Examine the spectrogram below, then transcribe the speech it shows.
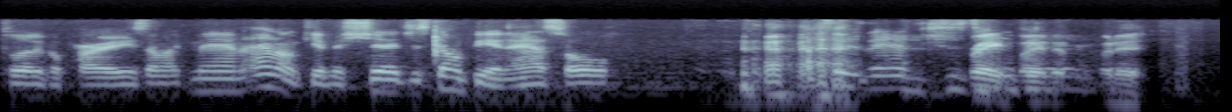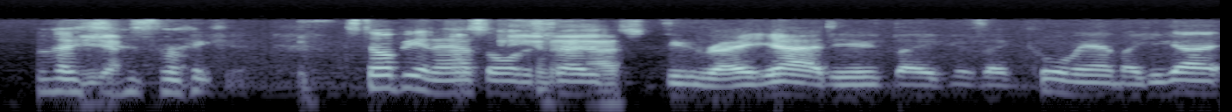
political parties, I'm like, man, I don't give a shit. Just don't be an asshole. That's it, man. Just Great way to put it. Like, Yeah. just like, just don't be an asshole and be just an try ass. to do right. Yeah, dude. Like, it's like, cool, man. Like, you got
